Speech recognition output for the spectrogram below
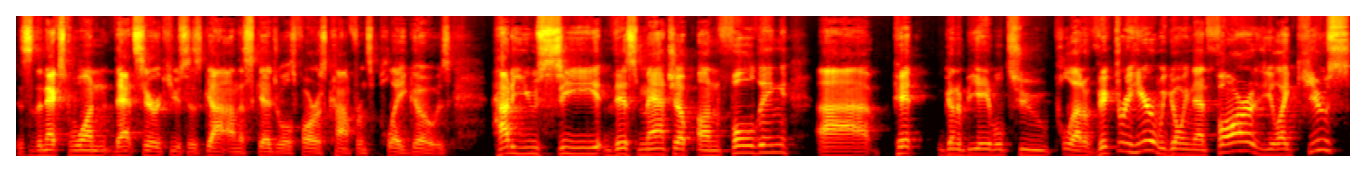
this is the next one that Syracuse has got on the schedule as far as conference play goes. How do you see this matchup unfolding? Uh, Pitt going to be able to pull out a victory here? Are we going that far? Do you like Cuse?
